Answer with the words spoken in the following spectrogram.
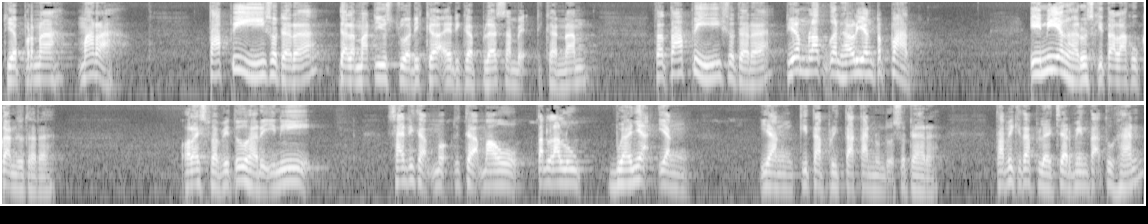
dia pernah marah. Tapi, saudara, dalam Matius 23 ayat 13 sampai 36, tetapi, saudara, dia melakukan hal yang tepat. Ini yang harus kita lakukan, saudara. Oleh sebab itu hari ini saya tidak mau, tidak mau terlalu banyak yang yang kita beritakan untuk saudara. Tapi kita belajar minta Tuhan,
